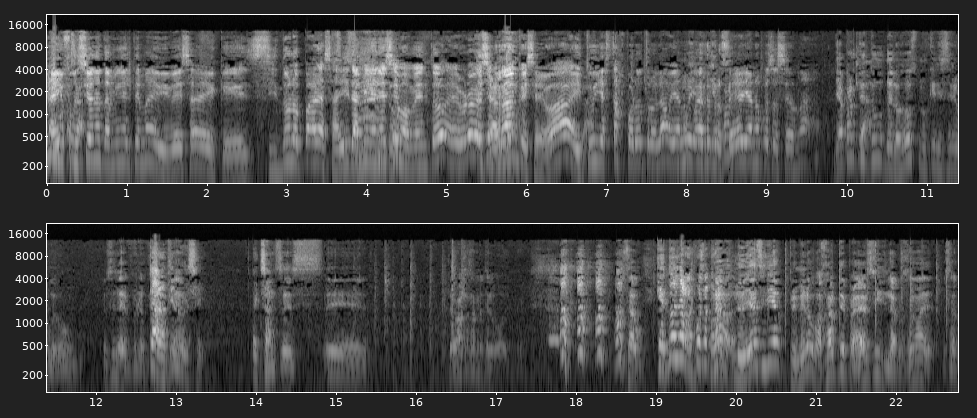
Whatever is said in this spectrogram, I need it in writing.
No ahí, sea- funciona también el tema de viveza de que si no lo paras ahí también en ese momento, el Ese se arranca y se va y Claro. tú ya estás por otro lado, ya no, No, y- puedes y aparte- retroceder, ya no puedes hacer nada. Y aparte Claro. tú, de los dos, no quieres ser el huevón. Esa es la- la- Claro, tiene que sí. Exacto. Entonces, eh, te bajas a meter el golpe. O sea, Que no es la respuesta claro, correcta. lo ideal sería primero bajarte para ver si la persona. O sea,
